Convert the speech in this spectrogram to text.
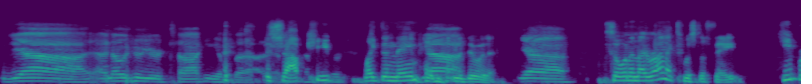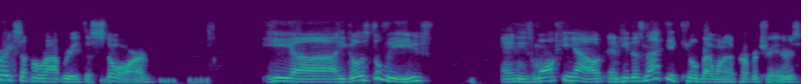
yeah. I know who you're talking about. The shopkeep, like the name had Yeah. nothing to do with it. Yeah. So in an ironic twist of fate, he breaks up a robbery at the store. He uh, he goes to leave, and he's walking out, and he does not get killed by one of the perpetrators.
